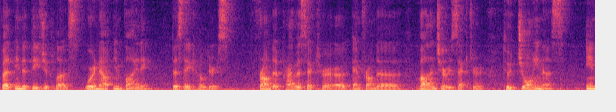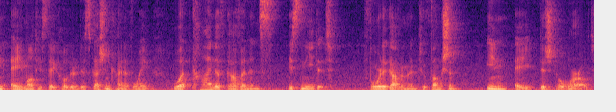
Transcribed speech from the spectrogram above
But in the DigiPlus, we're now inviting the stakeholders from the private sector uh, and from the voluntary sector to join us in a multi-stakeholder discussion kind of way what kind of governance is needed for the government to function in a digital world.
